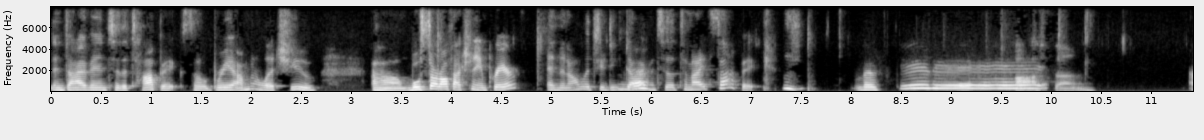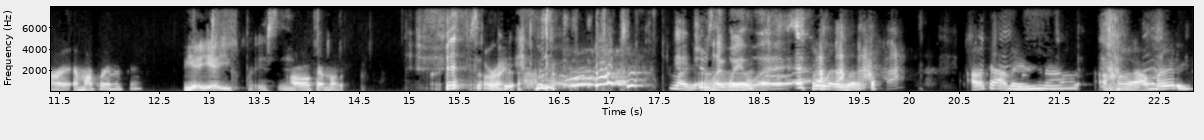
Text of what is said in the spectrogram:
and dive into the topic so bria i'm going to let you um we'll start off actually in prayer and then i'll let you deep dive Yeah. into tonight's topic Let's get it. awesome All right. Am I praying this in? Yeah yeah you can pray us in. Oh, okay. My... it's all right like, she was like wait uh, what wait, what? Okay, I mean, you know, I'm ready.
